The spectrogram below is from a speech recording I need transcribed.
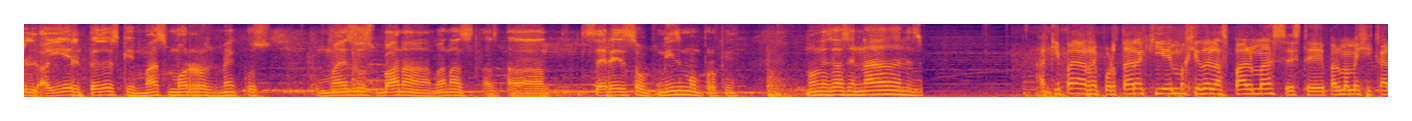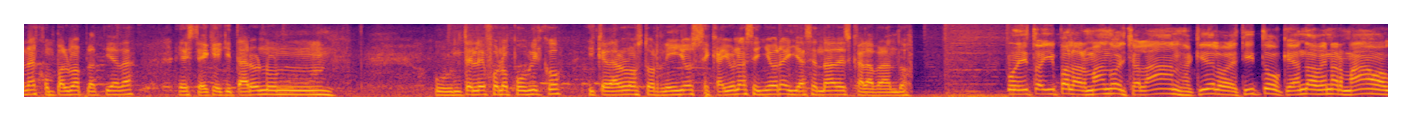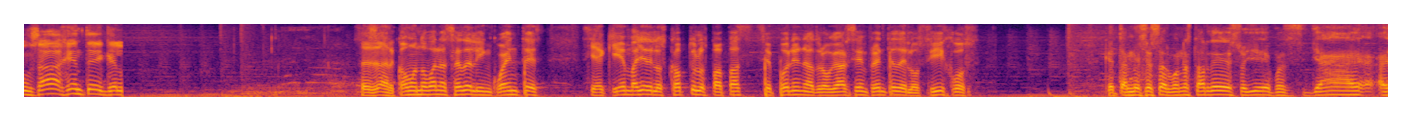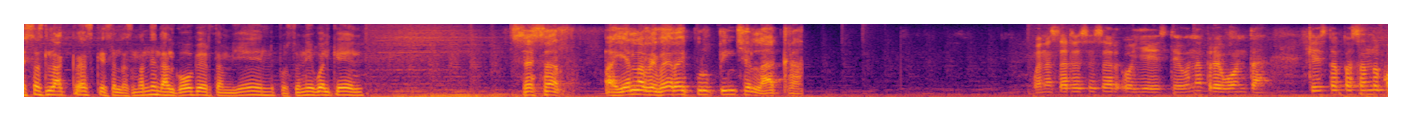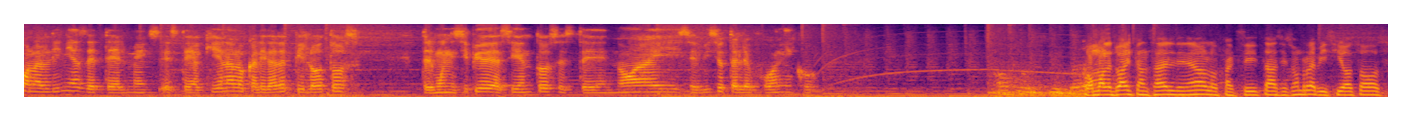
El- ahí el pedo es que más morros mecos como esos van a, van a, a- a hacer eso mismo porque no les hace nada. Les... Aquí para reportar aquí en Bajío de las Palmas, este, palma mexicana con palma plateada, este, que quitaron un, un teléfono público y quedaron los tornillos, se cayó una señora y ya se andaba descalabrando. Saludito ahí para el Armando, el chalán, aquí de Loretito, que anda bien armado, abusada gente que... César, ¿cómo no van a ser delincuentes si aquí en Valle de los Coptos los papás se ponen a drogarse en frente de los hijos? ¿Qué tal, mi César? Buenas tardes. Oye, pues ya a esas lacras que se las manden al gober también, pues son igual que él. César, allá en la ribera hay puro pinche lacra. Buenas tardes, César. Oye, este, una pregunta. ¿Qué está pasando con las líneas de Telmex? Este, aquí en la localidad de Pilotos del municipio de Asientos, este, no hay servicio telefónico. ¿Cómo les va a alcanzar el dinero a los taxistas si son reviciosos?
